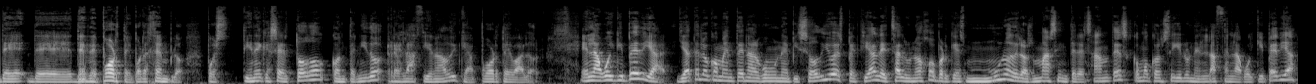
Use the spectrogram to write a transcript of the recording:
de, deporte, por ejemplo, pues tiene que ser todo contenido relacionado y que aporte valor. En la Wikipedia, ya te lo comenté en algún episodio especial, échale un ojo porque es uno de los más interesantes, cómo conseguir un enlace en la Wikipedia.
